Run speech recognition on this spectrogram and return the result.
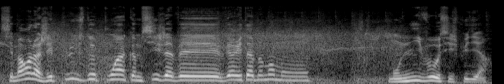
C'est marrant là, j'ai plus de points, comme si j'avais véritablement mon mon niveau, si je puis dire.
